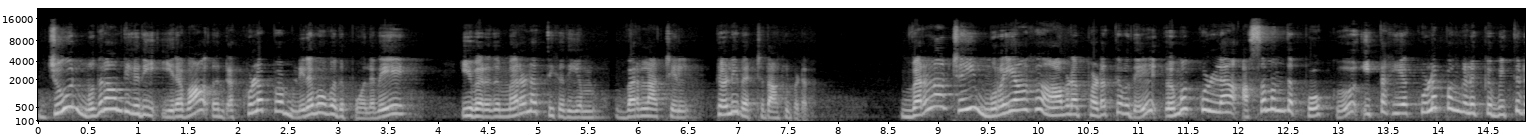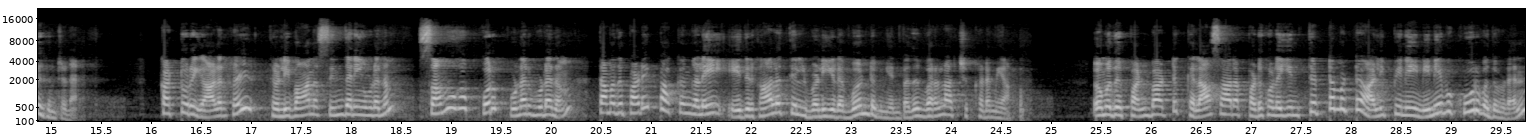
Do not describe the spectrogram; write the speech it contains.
ஜூன் முதலாம் திகதி இரவா என்ற குழப்பம் நிலவுவது போலவே இவரது மரண திகதியும் வரலாற்றில் தெளிவற்றதாகிவிடும். வரலாற்றை முறையாக ஆவணப்படுத்துவதில் எமக்குள்ள அசமந்த போக்கு இத்தகைய குழப்பங்களுக்கு வித்திடுகின்றன. கட்டுரையாளர்கள் தெளிவான சிந்தனையுடனும் சமூக பொறுப்புணர்வுடனும் தமது படைப்பாக்கங்களை எதிர்காலத்தில் வெளியிட வேண்டும் என்பது வரலாற்று கடமையாகும். எமது பண்பாட்டு கலாசார படுகொலையின் திட்டமிட்ட அழிப்பினை நினைவு கூறுவதுடன்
